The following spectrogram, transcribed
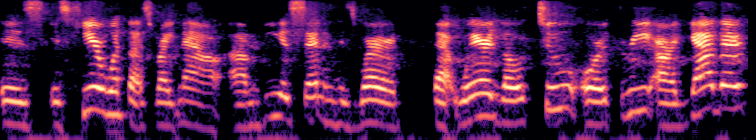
is is here with us right now um, he is sending his word that where those two or three are gathered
